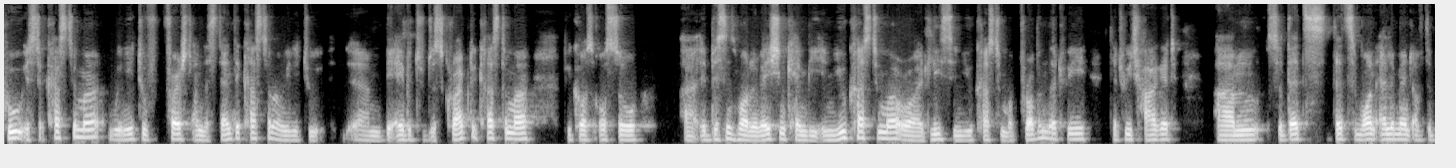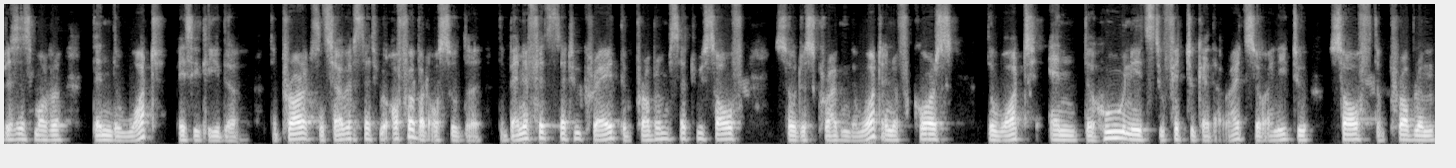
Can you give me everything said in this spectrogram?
who is the customer? We need to first understand the customer. We need to um, be able to describe the customer because also uh, a business motivation can be a new customer or at least a new customer problem that we that we target. Um, so that's that's one element of the business model. Then the what, basically the the products and service that we offer, but also the, the benefits that we create, the problems that we solve. So describing the what, and of course the what and the who needs to fit together, right? So I need to solve the problem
